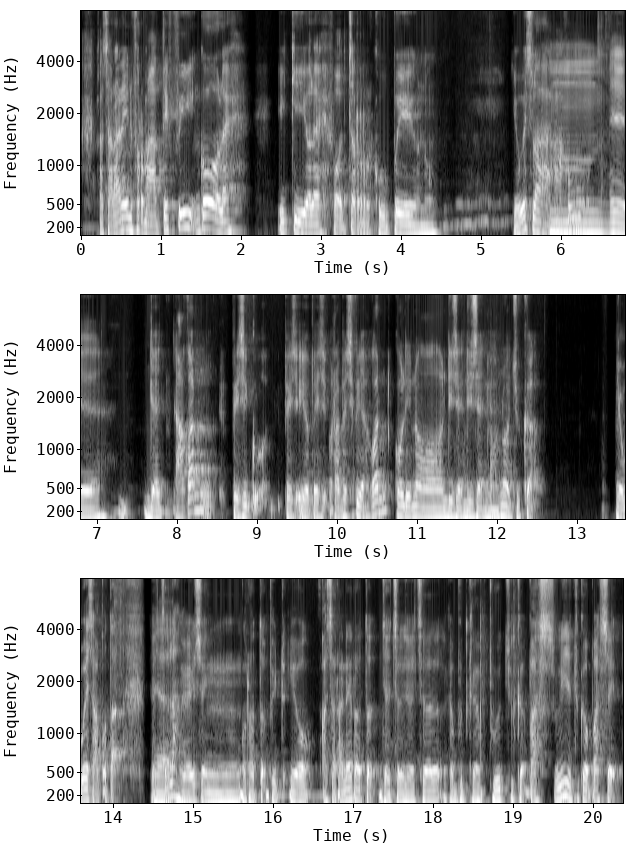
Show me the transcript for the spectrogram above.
kasarane informatif wi engko oleh iki oleh voucher GoPay ngono. Ya wis lah aku Hmm, iya. Ya, aku kan basic basic ya basic ora basic ya aku kan kulino desain-desain ngono juga. Ya wes aku tak jajal lah guys sing rotok beda yo kasarane rotok jajal-jajal gabut-gabut juga pas wis juga pas sik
